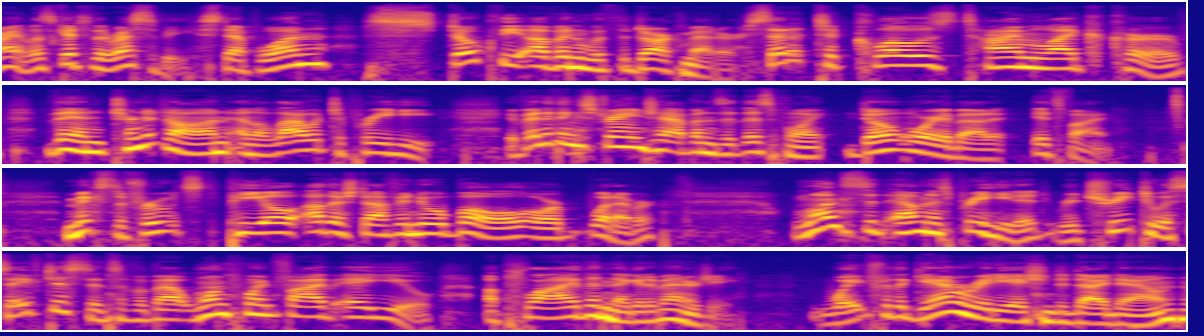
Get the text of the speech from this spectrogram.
All right, let's get to the recipe. Step one stoke the oven with the dark matter. Set it to closed time like curve, then turn it on and allow it to preheat. If anything strange happens at this point, don't worry about it, it's fine. Mix the fruits, peel, other stuff into a bowl or whatever. Once the oven is preheated, retreat to a safe distance of about 1.5 AU. Apply the negative energy. Wait for the gamma radiation to die down,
